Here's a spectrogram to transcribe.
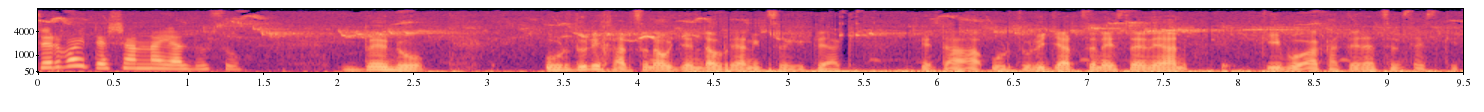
zerbait esan nahi alduzu. Beno, urduri jartzen hau jendaurrean hitz egiteak. Eta urduri jartzen naizenean kiboak ateratzen zaizkit.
